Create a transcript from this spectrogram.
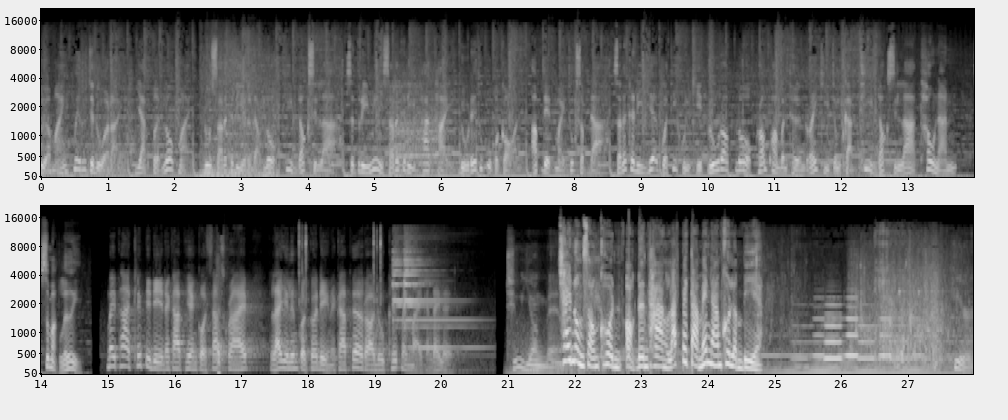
เบื่อไหม ไม่รู้จะดูอะไร อยากเปิดโลกใหม่ ดูสารคดีระดับโลกที่ด็อกซิล่าสตรีมมิ่งสารคดีภาคไทย ดูได้ทุกอุปกรณ์ อัปเดตใหม่ทุกสัปดาห์ สารคดีเยอะกว่าที่คุณคิด รู้รอบโลก พร้อมความบันเทิงไร้ขีดจำกัดที่ด็อกซิล่าเท่านั้น สมัครเลย ไม่พลาดคลิปดีๆนะครับ เพียงกด subscribe และอย่าลืมกดกระดิ่งนะครับ เพื่อรอดูคลิปใหม่ๆ กันได้เลย Two young men ชายหนุ่มสองคนออกเดินทางลัดไปตามแม่น้ำโคลัมเบีย here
